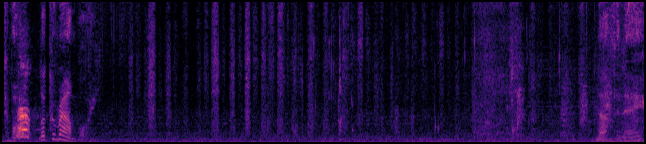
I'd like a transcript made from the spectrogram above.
Come on, look around, boy. Nothing, eh?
